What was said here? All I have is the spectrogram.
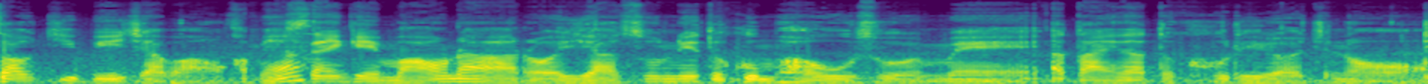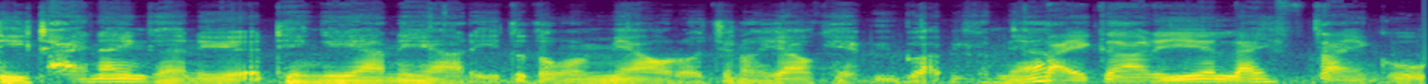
စောင့်ကြည့်ပေးကြပါအောင်ခင်ဗျာဆိုင်ငယ်မောင်းတာကတော့ရာစုနှစ်တစ်ခုမဟုတ်ဘူးဆိုပေမဲ့အတိုင်းအတာတစ်ခုတည်းတော့ကျွန်တော်ဒီထိုင်းနိုင်ငံတွေရဲ့အထင်ကြီးရနေရာတွေတော်တော်များများတော့ကျွန်တော်ရောက်ခဲ့ပြီးပါပြီခင်ဗျာဘိုက်ကာတွေရဲ့ lifestyle ကို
